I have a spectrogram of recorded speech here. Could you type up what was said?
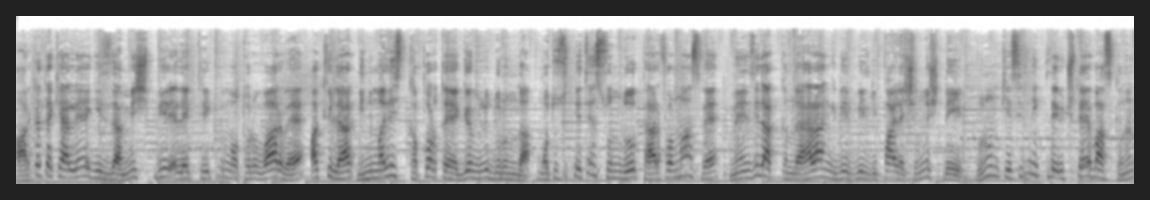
Arka tekerleğe gizlenmiş bir elektrikli motoru var ve aküler minimalist kaportaya gömülü durumda. Motosikletin sunduğu performans ve menzil hakkında herhangi bir bilgi paylaşılmış değil. Bunun kesinlikle 3D baskının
